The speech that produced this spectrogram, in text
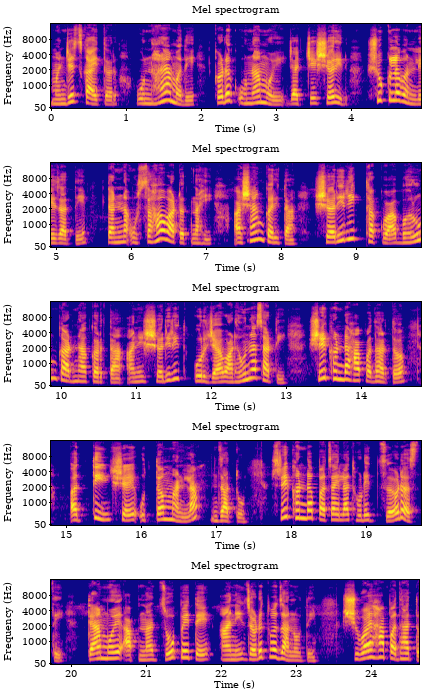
म्हणजेच काय तर उन्हाळ्यामध्ये कडक उन्हामुळे ज्याचे शरीर शुक्ल बनले जाते त्यांना उत्साह वाटत नाही. अशांकरिता शारीरिक थकवा भरून काढण्याकरता आणि शारीरिक ऊर्जा वाढवण्यासाठी श्रीखंड हा पदार्थ अतिशय उत्तम मानला जातो. श्रीखंड पचायला थोडे जड असते त्यामुळे आपणास झोप येते आणि जडत्व जाणवते. शिवाय हा पदार्थ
